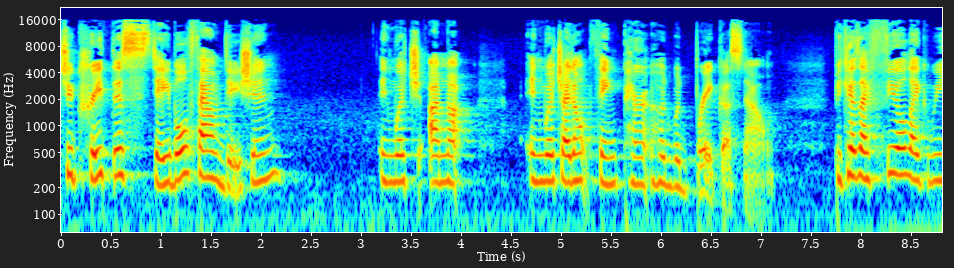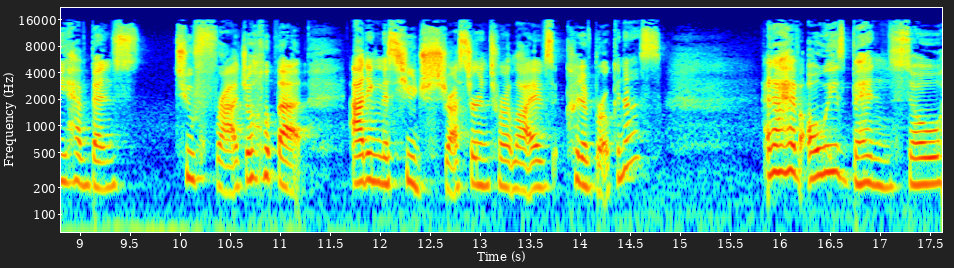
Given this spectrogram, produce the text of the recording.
to create this stable foundation in which I'm not in which I don't think parenthood would break us now. Because I feel like we have been too fragile that adding this huge stressor into our lives could have broken us. And I have always been so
